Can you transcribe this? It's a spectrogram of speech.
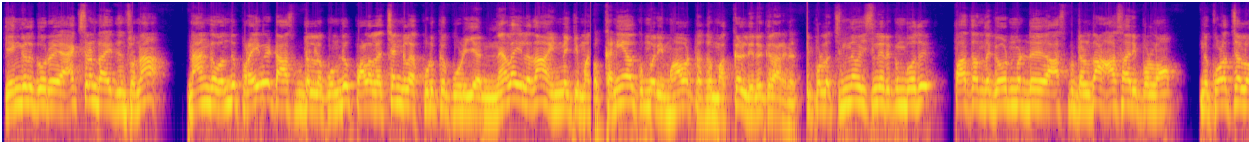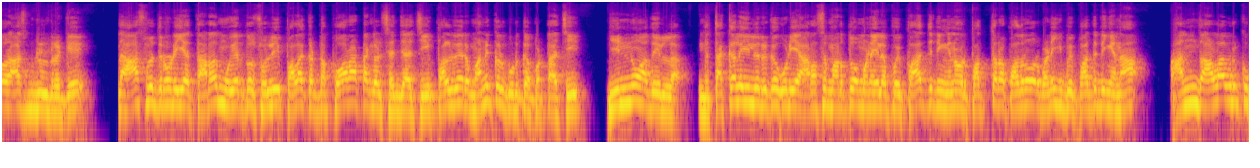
எங்களுக்கு ஒரு ஆக்சிடென்ட் ஆயிடுச்சுன்னு சொன்னா நாங்க வந்து பிரைவேட் ஹாஸ்பிட்டல்ல கொண்டு பல லட்சங்களை கொடுக்கக்கூடிய நிலையில தான் இன்னைக்கு ம- கன்னியாகுமரி மாவட்டத்து மக்கள் இருக்கிறார்கள். இப்போ சின்ன வயசுல இருக்கும்போது பார்த்த அந்த கவர்மெண்ட் ஹாஸ்பிட்டல் தான் ஆசாரி பள்ளம் இந்த குளச்சல் ஒரு ஹாஸ்பிட்டல் இருக்கு. இந்த ஆஸ்பத்திரியுடைய தரம் உயர்த்த சொல்லி பல கட்ட போராட்டங்கள் செஞ்சாச்சு. பல்வேறு மனுக்கள் கொடுக்கப்பட்டாச்சு. இன்னும் அது இல்லை. இந்த தக்கலையில் இருக்கக்கூடிய அரசு மருத்துவமனையில் போய் பார்த்துட்டீங்கன்னா ஒரு பத்தரை பதினோரு மணிக்கு போய் பார்த்துட்டீங்கன்னா அந்த அளவிற்கு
